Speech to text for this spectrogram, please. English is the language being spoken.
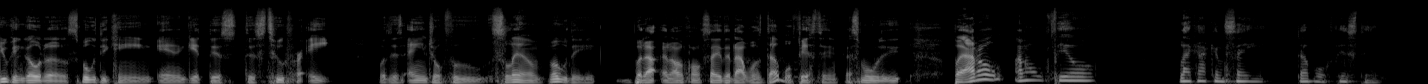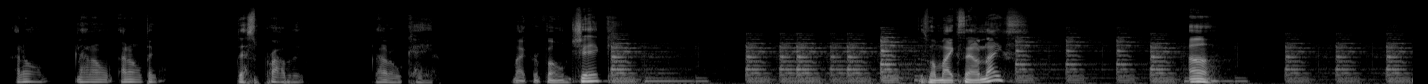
you can go to Smoothie King and get this this two for eight with this angel food slim smoothie. But I, and I was gonna say that I was double fisting a smoothie, but I don't I don't feel like I can say double fisting. I don't I don't I don't think that's probably not okay. Microphone check. Does my mic sound nice? Uh.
